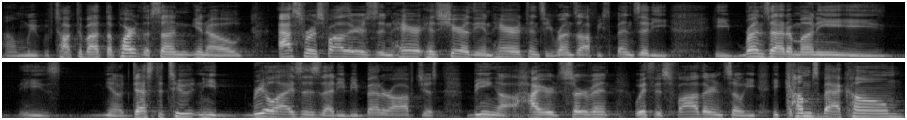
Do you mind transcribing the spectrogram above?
um, we, have talked about the part the son, you know, asks for his father's inherit, his share of the inheritance. He runs off, he spends it, he, he runs out of money, he, he's, you know, destitute, and he realizes that he'd be better off just being a hired servant with his father. And so he, he comes back home.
